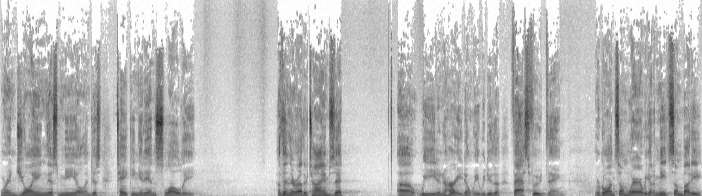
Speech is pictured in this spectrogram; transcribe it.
We're enjoying this meal and just taking it in slowly. Now, then there are other times that uh, we eat in a hurry, don't we? We do the fast food thing. We're going somewhere, we got to meet somebody,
